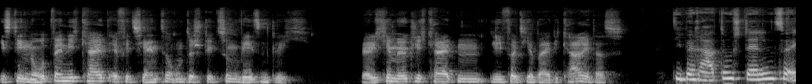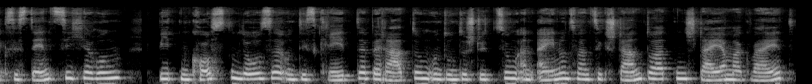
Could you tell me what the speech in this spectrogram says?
ist die Notwendigkeit effizienter Unterstützung wesentlich. Welche Möglichkeiten liefert hierbei die Caritas? Die Beratungsstellen zur Existenzsicherung bieten kostenlose und diskrete Beratung und Unterstützung an 21 Standorten steiermarkweit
